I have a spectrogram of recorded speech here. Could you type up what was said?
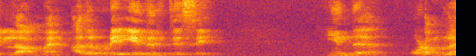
இல்லாமல் அதனுடைய எதிர் திசை இந்த உடம்புல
